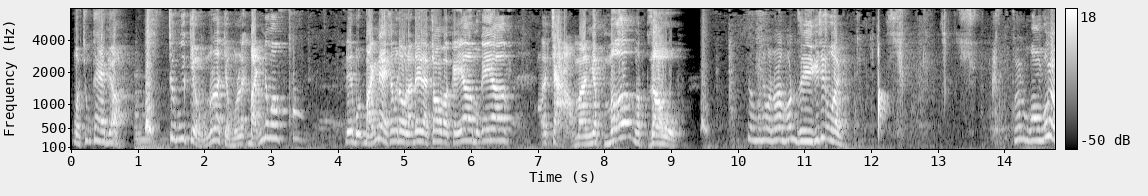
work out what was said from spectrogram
Ủa trông thèm nhở? Trông như kiểu nó là kiểu một loại bánh đúng không? Đây là bột bánh này Xong bắt đầu là đây là cho vào cái ờ, một cái ờ, chảo mà ngập mỡ ngập dầu. Nhưng mà nó là món gì cái chứ Ôi, Ngon quá là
